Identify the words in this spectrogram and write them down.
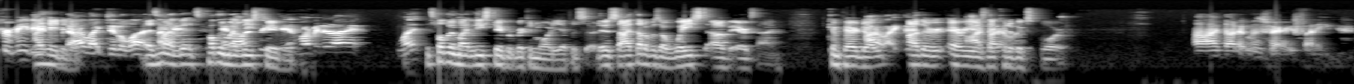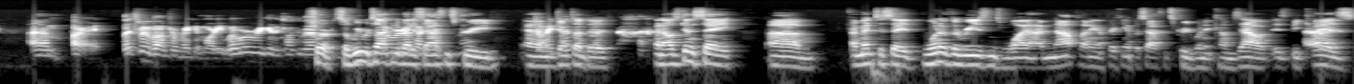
for me. Dude. I hated it. I liked it a lot. It's my, I, it's probably and my least favorite. Dan Harmon and I. What? It's probably my least favorite Rick and Morty episode. It was, I thought it was a waste of airtime compared to I liked it. other areas they could have was- explored. Oh, I thought it was very funny. Um. All right. Let's move on from Rick and Morty. What were we going to talk about? Sure. So we were talking were about talking Assassin's about- Creed, and we jumped onto, and I was going to say, um, I meant to say one of the reasons why I'm not planning on picking up Assassin's Creed when it comes out is because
